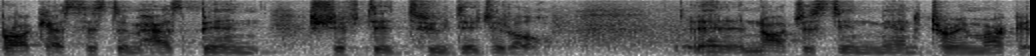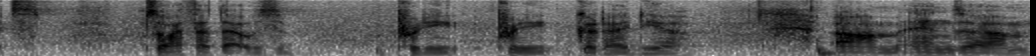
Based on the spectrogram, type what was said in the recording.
broadcast system has been shifted to digital. and not just in mandatory markets. So I thought that was a pretty, pretty good idea. Um, And um,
